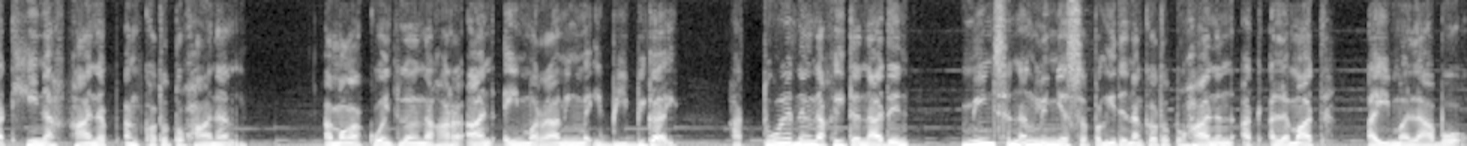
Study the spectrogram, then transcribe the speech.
at hinahanap ang katotohanan. Ang mga kwento ng nakaraan ay maraming maibibigay at tulad ng nakita natin, minsan ang linya sa pagitan ng katotohanan at alamat ay malabo.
